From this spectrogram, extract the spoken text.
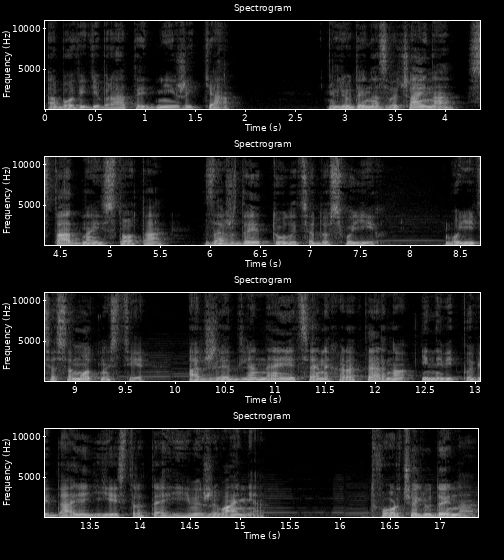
або відібрати дні життя. Людина звичайна, стадна істота, завжди тулиться до своїх, боїться самотності, адже для неї це не характерно і не відповідає її стратегії виживання. Творча людина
